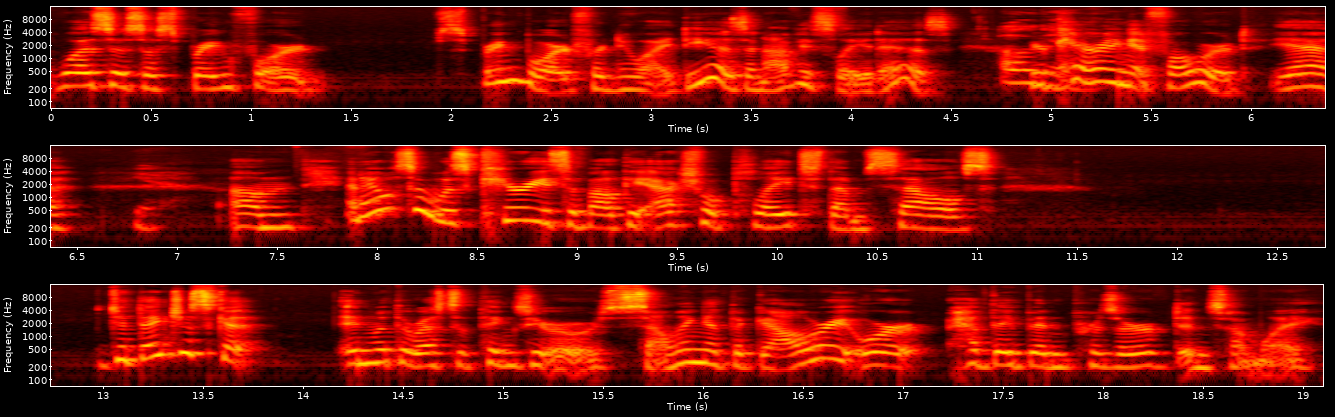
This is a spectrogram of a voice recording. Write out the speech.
was this a springboard springboard for new ideas? And obviously, it is. oh You're yeah carrying it forward. Yeah. yeah Um, and I also was curious about the actual plates themselves. Did they just get in with the rest of the things you were selling at the gallery, or have they been preserved in some way?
